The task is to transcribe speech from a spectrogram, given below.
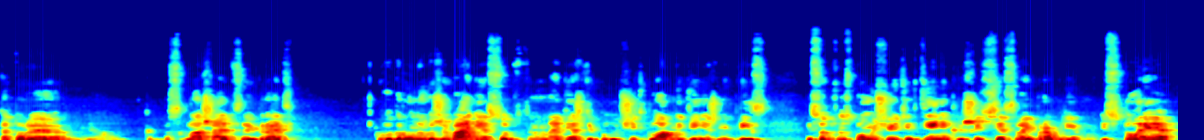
которые как бы соглашаются играть в игру на выживание, собственно, в надежде получить главный денежный приз – и, собственно, с помощью этих денег решить все свои проблемы. История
